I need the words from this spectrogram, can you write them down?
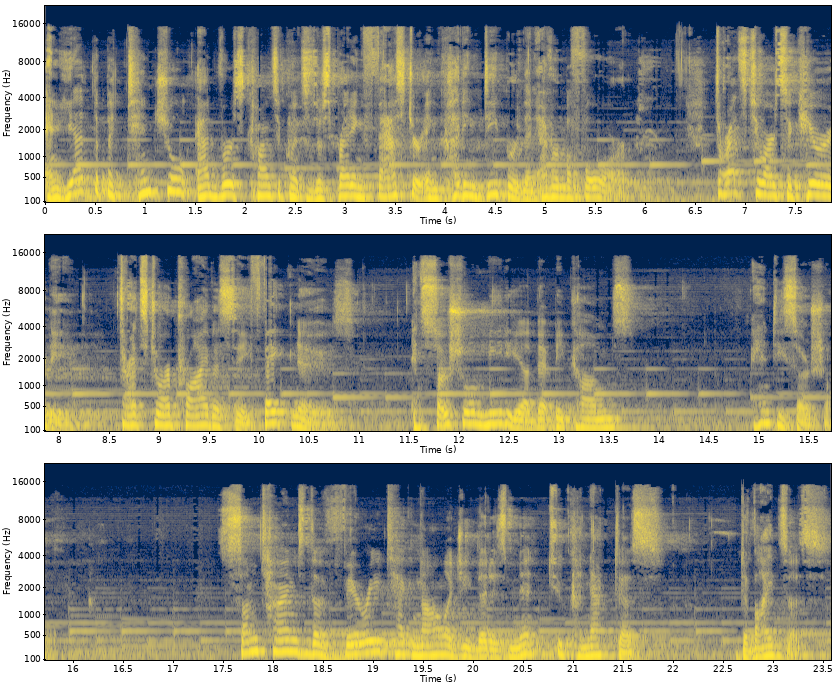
And yet, the potential adverse consequences are spreading faster and cutting deeper than ever before. Threats to our security, threats to our privacy, fake news, and social media that becomes antisocial. Sometimes the very technology that is meant to connect us divides us.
